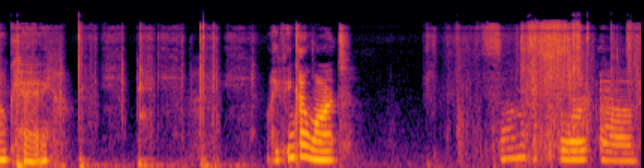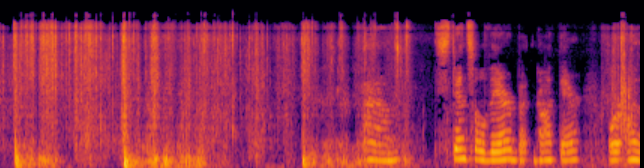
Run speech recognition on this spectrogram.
Okay. I think I want some sort of um, stencil there, but not there. Or uh,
